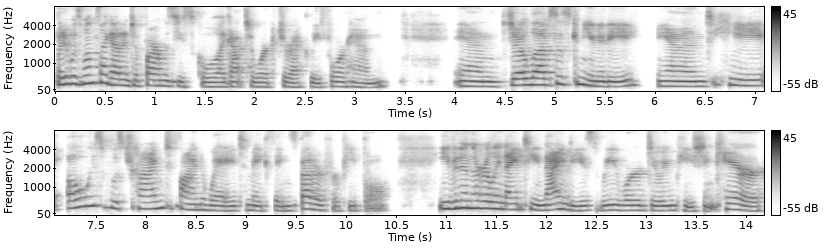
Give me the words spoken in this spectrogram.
But it was once I got into pharmacy school, I got to work directly for him. And Joe loves his community, and he always was trying to find a way to make things better for people. Even in the early 1990s, we were doing patient care.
